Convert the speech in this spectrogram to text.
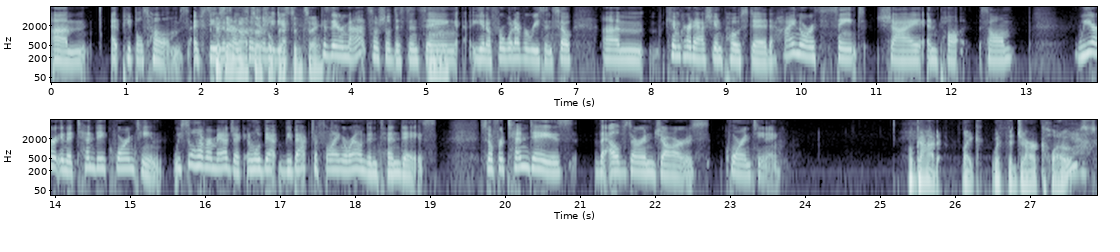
um, at people's homes. I've seen this they're on not social, social media distancing? because they're not social distancing, you know, for whatever reason. So, um, Kim Kardashian posted, "Hi North Saint Chi and Paul, Psalm." We are in a 10 day quarantine. We still have our magic and we'll be be back to flying around in 10 days. So for 10 days, the elves are in jars quarantining. oh God, like with the jar closed.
